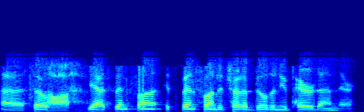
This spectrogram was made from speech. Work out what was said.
Uh, so oh. yeah, it's been fun. It's been fun to try to build a new paradigm there.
